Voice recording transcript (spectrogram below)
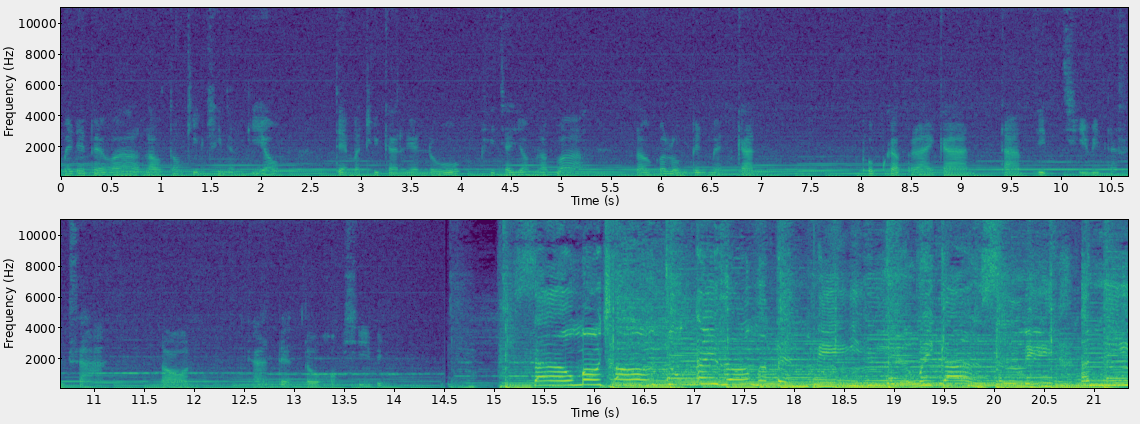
ไม่ได้แปลว่าเราต้องกินขึ้นอย่างเดียว แต่มันคือการเรียนรู้ที่จะยอมรับว่าเราก็ล้มเป็นเหมือนกัน พบกับรายการตามติดชีวิตนักศึกษา ตอนการเติบโตของชีวิต สาวมอชอจุกไอ้รอมาเป็นปีเหลือไว้การสลีอันนี้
